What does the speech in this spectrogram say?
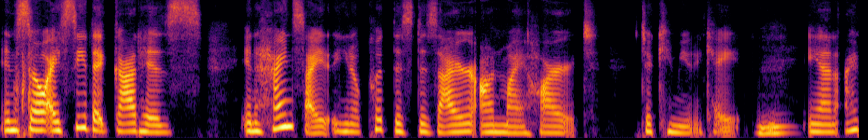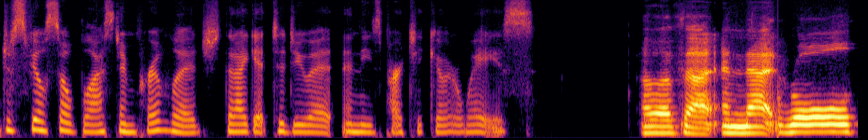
And so I see that God has, in hindsight, you know, put this desire on my heart to communicate. Mm-hmm. And I just feel so blessed and privileged that I get to do it in these particular ways. I love that. And that role,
